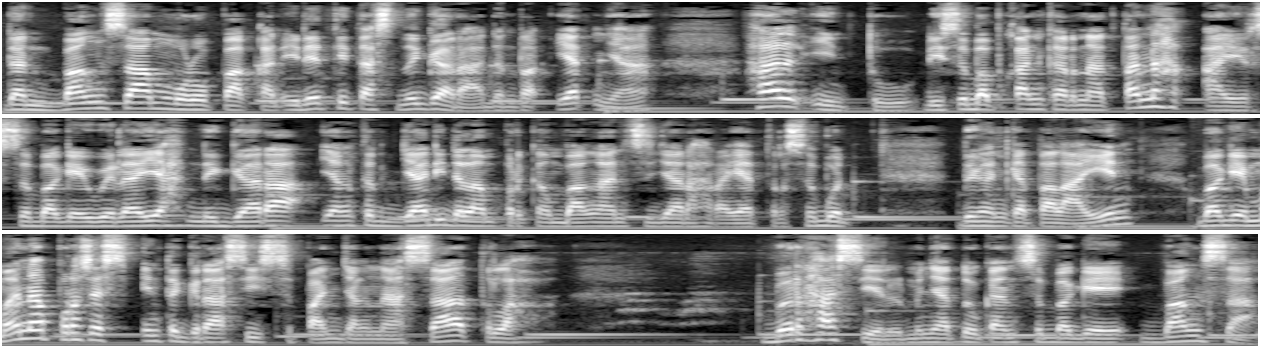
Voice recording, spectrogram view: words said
dan bangsa merupakan identitas negara dan rakyatnya, hal itu disebabkan karena tanah air sebagai wilayah negara yang terjadi dalam perkembangan sejarah rakyat tersebut. Dengan kata lain, bagaimana proses integrasi sepanjang NASA telah berhasil menyatukan sebagai bangsa.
